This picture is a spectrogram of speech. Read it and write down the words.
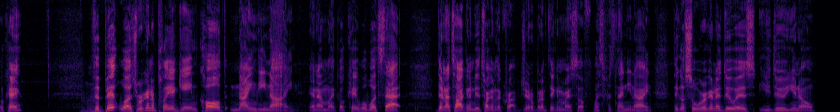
Okay. Mm-hmm. The bit was we're going to play a game called 99. And I'm like, okay, well, what's that? They're not talking to me, they're talking to the crowd, general. But I'm thinking to myself, what's, what's 99? They go, so what we're going to do is you do, you know,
